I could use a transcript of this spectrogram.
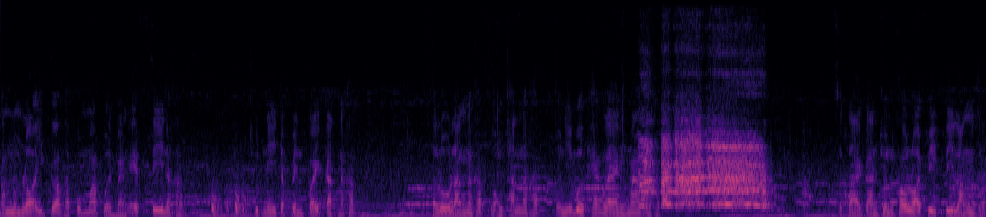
น้ำนมรออีกตัวครับ ผมมาเปิดแบ่ง FC นะครับ ชุดนี้จะเป็นก้อยกัดนะครับสโลหลังนะครับสองชั้นนะครับ ตัวนี้เบอร์แข้งแรงมากนะครับ สไตล์การชนเข้าร้อยปีกตีหลังนะครับ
